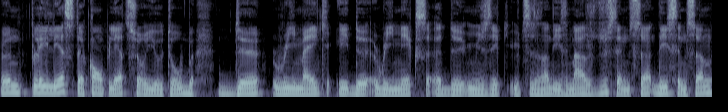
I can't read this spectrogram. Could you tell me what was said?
une playlist complète sur YouTube de remake et de remix de musique utilisant des images Simpson, des Simpsons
